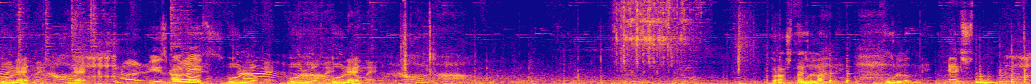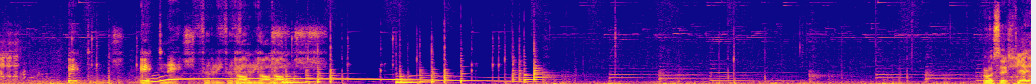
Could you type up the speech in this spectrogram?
Βούλο. Ναι. Βούλο. Βούλο. Βούλο. Βούλο. Πρόσταγμα. Βούλο. Έστω. Έτοιμος. Έτοιμος. Θρητόμος. Προσεχέ.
